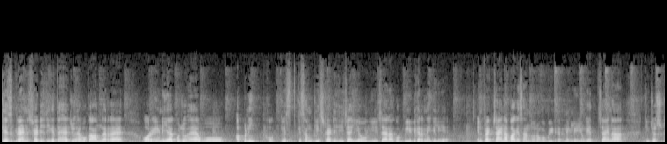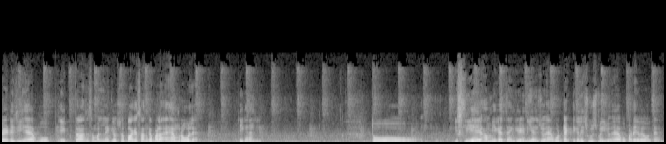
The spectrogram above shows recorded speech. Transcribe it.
किस ग्रैंड स्ट्रेटजी के तहत जो है वो काम कर रहा है, और इंडिया को जो है वो अपनी किस किस्म की स्ट्रेटजी चाहिए होगी चाइना को बीट करने के लिए। इनफैक्ट चाइना पाकिस्तान दोनों को बीट करने के लिए, क्योंकि चाइना की जो स्ट्रेटजी है, वो एक तरह से समझ लें कि उसमें पाकिस्तान का बड़ा अहम रोल है। ठीक है ना जी? तो इसलिए हम ये कहते हैं कि इंडियंस जो हैं, वो टैक्टिकल इश्यूज़ में ही जो है, वो पड़े हुए होते हैं।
